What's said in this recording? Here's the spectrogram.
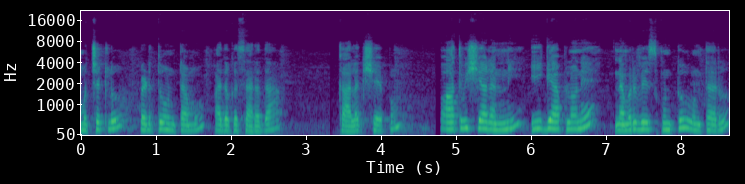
ముచ్చట్లు పెడుతూ ఉంటాము. అదొక సరదా కాలక్షేపం. పాత విషయాలన్నీ ఈ గ్యాప్లోనే నెమరు వేసుకుంటూ ఉంటారు.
